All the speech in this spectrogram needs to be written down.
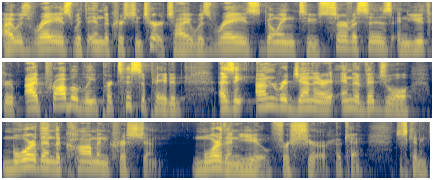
I was raised within the Christian church. I was raised going to services and youth group. I probably participated as an unregenerate individual more than the common Christian, more than you, for sure. Okay, just kidding.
